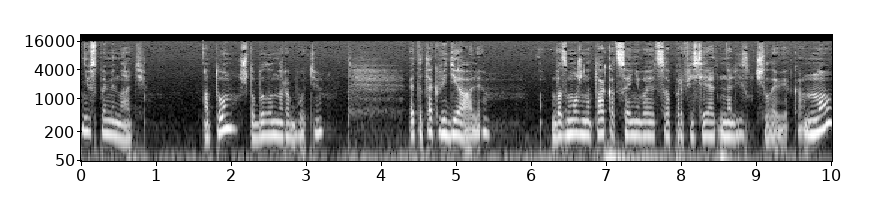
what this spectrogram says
не вспоминать о том, что было на работе. Это так в идеале. Возможно, так оценивается профессионализм человека. Но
